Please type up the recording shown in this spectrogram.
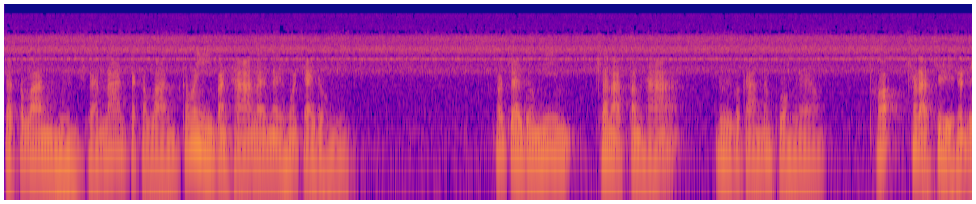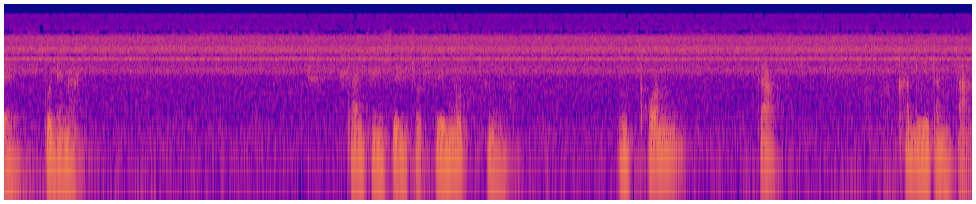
จักรวาลหมื่นแสนล้านจักรวาลก็ไม่มีปัญหาอะไรในหัวใจดวงนี้หัวใจดวงนี้ถนัดปัญหาโดยประการทั้งปวงแล้ว เพราะถนัดที่เหลือนั่นเองพูดง่ายๆ ใจจึงสิ้นสุดวิมุตติหลุดพ้นจากคดีต่าง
